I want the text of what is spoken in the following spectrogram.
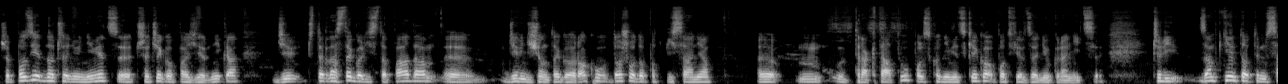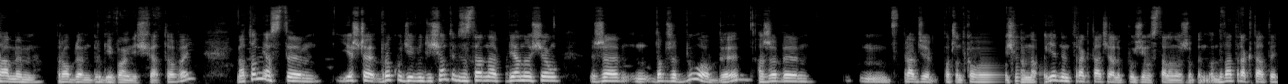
że po zjednoczeniu Niemiec 3 e, października, 14 listopada 90 roku doszło do podpisania traktatu polsko-niemieckiego o potwierdzeniu granicy. Czyli zamknięto tym samym problem II wojny światowej. Natomiast jeszcze w roku 90 zastanawiano się, że dobrze byłoby, ażeby Wprawdzie początkowo myślano o jednym traktacie, ale później ustalono, że będą dwa traktaty,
